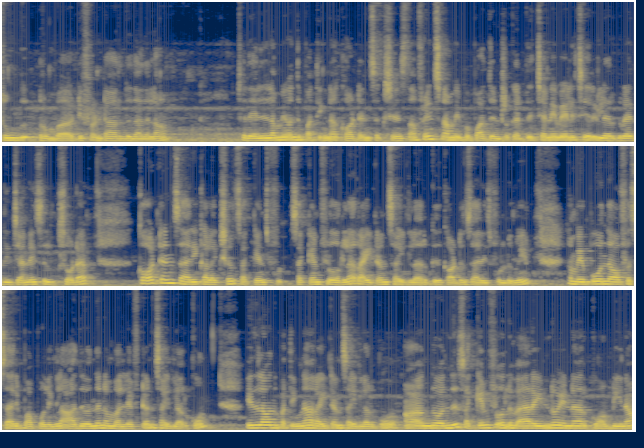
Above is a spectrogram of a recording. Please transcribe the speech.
சுங்கு ரொம்ப டிஃப்ரெண்ட்டாக இருந்தது அதெல்லாம். ஸோ இது எல்லாமே வந்து பார்த்திங்கன்னா காட்டன் செக்ஷன்ஸ் தான். ஃப்ரெண்ட்ஸ் நம்ம இப்போ பார்த்துட்டுருக்கிறது சென்னை வேலுச்சேரியில் இருக்கிற தி சென்னை சில்க்ஸோட cotton sari collection second second ஃப்ளோரில் ரைட் ஹேண்ட் சைடில் இருக்குது காட்டன் சாரீஸ் ஃபுல்லுமே நம்ம எப்போது வந்து ஆஃபர் சாரீ பார்ப்போம் இல்லைங்களா? அது வந்து நம்ம லெஃப்ட் ஹேண்ட் சைடில் இருக்கும். இதில் வந்து பார்த்திங்கன்னா ரைட் ஹேண்ட் சைடில் இருக்கும். அங்கே வந்து செகண்ட் ஃப்ளோரில் வேறு இன்னும் என்ன இருக்கும் அப்படின்னா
